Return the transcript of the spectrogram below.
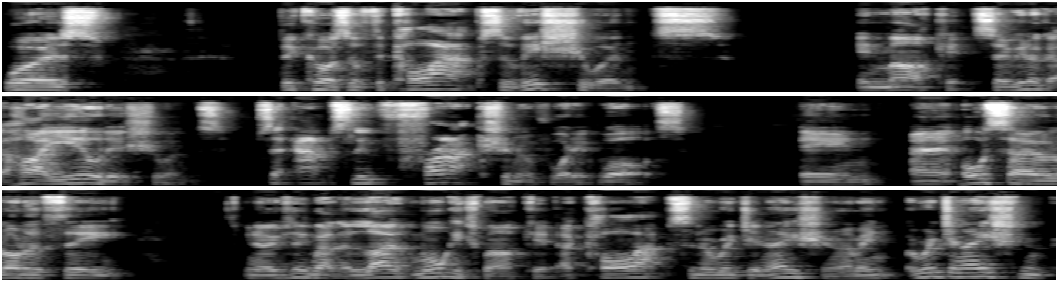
was because of the collapse of issuance in markets. So if you look at high yield issuance, it's an absolute fraction of what it was in, and also a lot of the, you know, if you think about the low mortgage market, a collapse in origination. I mean, origination,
